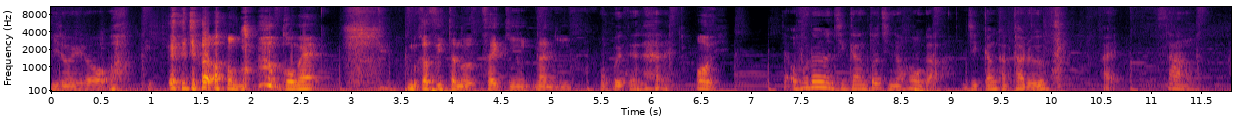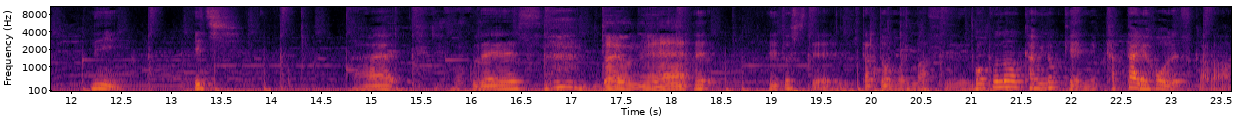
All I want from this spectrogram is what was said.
いろいろ。え じゃあごごめんムカついたの最近何？覚えてない。おい。じゃあお風呂の時間どっちの方が時間かかる？はい。321はい。僕です。だよね。ええどうしてだと思います？僕の髪の毛ね硬い方ですから。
